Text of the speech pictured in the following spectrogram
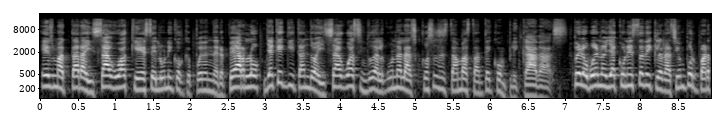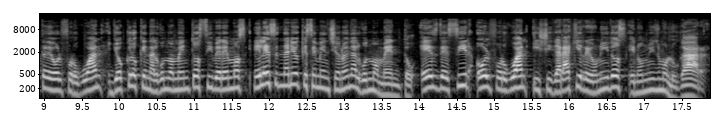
es matar a Izawa que es el único que puede nerfearlo ya que quitando a Izawa sin duda alguna las cosas están bastante complicadas. Pero bueno ya con esta declaración por parte de All for One yo creo que en algún momento sí veremos el escenario que se mencionó en algún momento, es decir All for One y Shigaraki reunidos en un mismo lugar.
